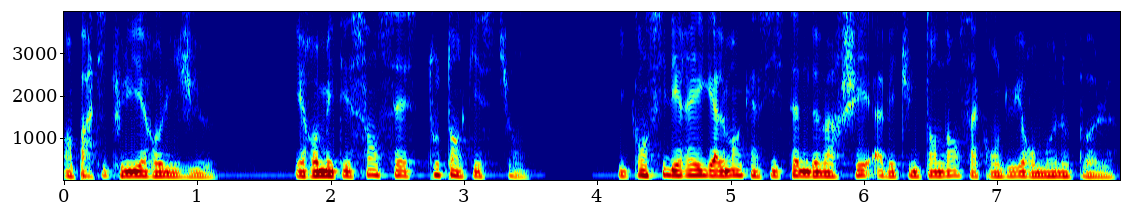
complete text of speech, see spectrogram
en particulier religieux, et remettait sans cesse tout en question. Il considérait également qu'un système de marché avait une tendance à conduire au monopole,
